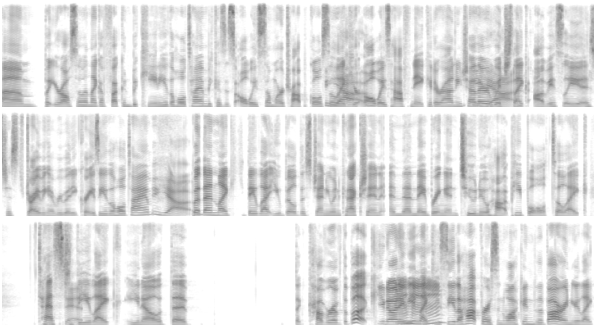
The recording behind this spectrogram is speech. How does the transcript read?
Um, but you're also in like a fucking bikini the whole time because it's always somewhere tropical. So like you're always half naked around each other, Yeah. which like obviously is just driving everybody crazy the whole time. Yeah. But then like they let you build this genuine connection and then they bring in two new hot people to like test, Test to be like, you know, the the cover of the book. You know what I mean? Like you Mhm. see the hot person walk into the bar and you're like,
